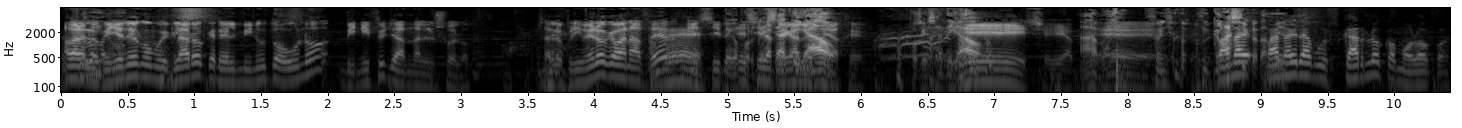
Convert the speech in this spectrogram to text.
Ahora, lo que yo tengo muy claro que en el minuto 1 Vinicius ya anda en el suelo. O sea, lo primero que van a hacer Hombre. es ir, es a tirado. el viaje. Porque se ha tirado. Sí, sí, hombre. Ah. Coño, un Van a, van ir a buscarlo como locos.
